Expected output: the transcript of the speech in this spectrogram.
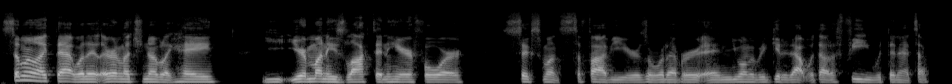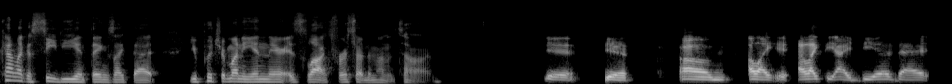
similar like that, where they, they're gonna let you know, like, hey, your money's locked in here for six months to five years or whatever, and you want me to get it out without a fee within that time, kind of like a CD and things like that. You put your money in there, it's locked for a certain amount of time. Yeah, yeah. Um, I like it. I like the idea that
